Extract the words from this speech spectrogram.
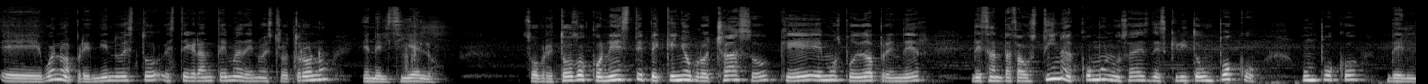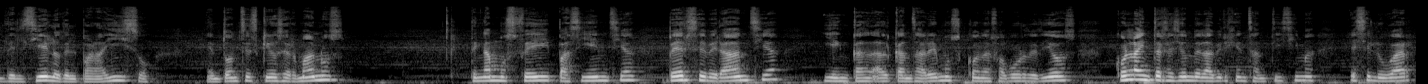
eh, bueno, aprendiendo esto, este gran tema de nuestro trono en el cielo. Sobre todo con este pequeño brochazo que hemos podido aprender de Santa Faustina, cómo nos ha descrito un poco, un poco del, del cielo, del paraíso. Entonces, queridos hermanos, tengamos fe y paciencia, perseverancia y alcanzaremos con el favor de Dios, con la intercesión de la Virgen Santísima, ese lugar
